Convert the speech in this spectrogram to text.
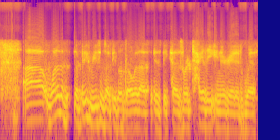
Uh, one of the, the big reasons why people go with us is because we're tightly integrated with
